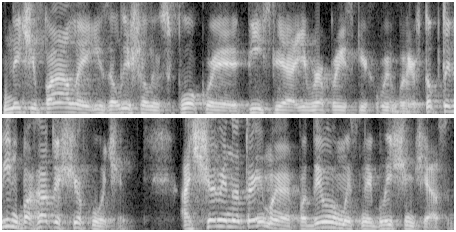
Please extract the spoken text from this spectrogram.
не чіпали і залишили в спокої після європейських виборів. Тобто він багато що хоче. А що він отримає, подивимось найближчим часом.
